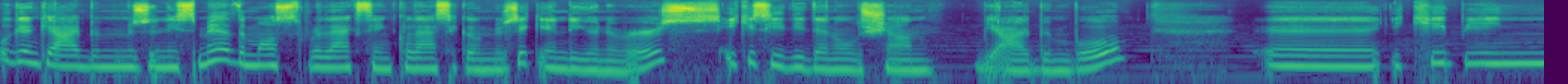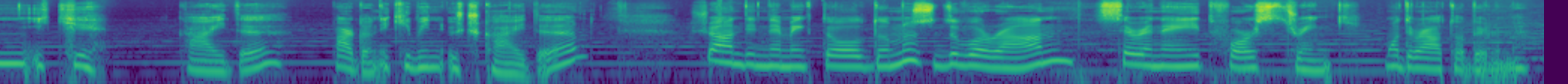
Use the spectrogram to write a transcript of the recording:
Bugünkü albümümüzün ismi The Most Relaxing Classical Music in the Universe. İki CD'den oluşan bir albüm bu. Ee, 2002 kaydı, pardon 2003 kaydı. Şu an dinlemekte olduğumuz Dvoran Serenade for String Moderato bölümü.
